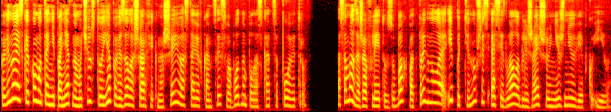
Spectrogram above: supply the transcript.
Повинуясь какому-то непонятному чувству, я повязала шарфик на шею, оставив концы свободно полоскаться по ветру, а сама, зажав флейту в зубах, подпрыгнула и, подтянувшись, оседлала ближайшую нижнюю ветку ивы.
